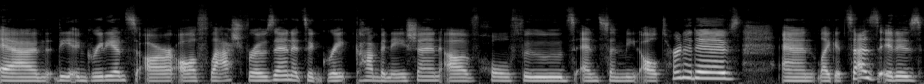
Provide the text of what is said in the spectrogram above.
and the ingredients are all flash frozen. It's a great combination of whole foods and some meat alternatives. And like it says, it is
